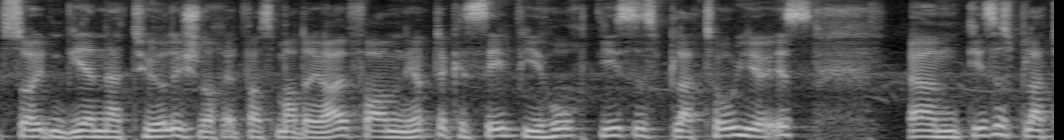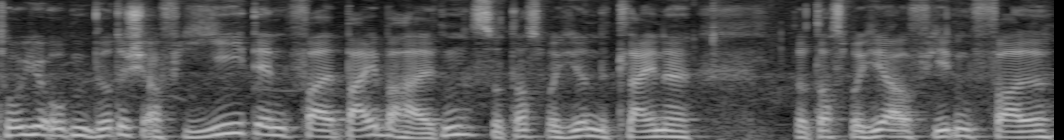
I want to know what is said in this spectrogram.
sollten wir natürlich noch etwas Material farmen. Ihr habt ja gesehen, wie hoch dieses Plateau hier ist. Ähm, dieses Plateau hier oben würde ich auf jeden Fall beibehalten, sodass wir hier eine kleine, sodass wir hier auf jeden Fall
